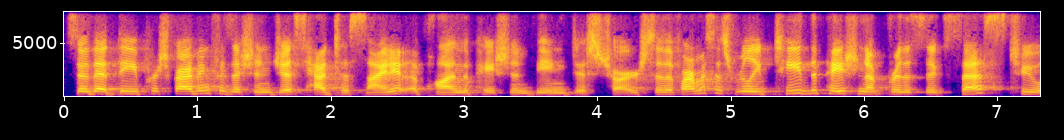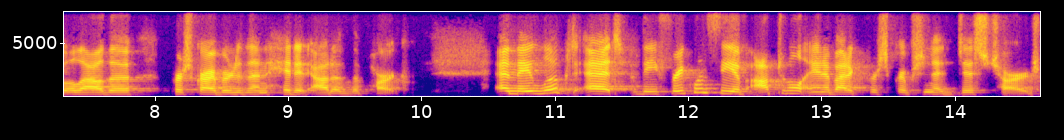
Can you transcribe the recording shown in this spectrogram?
so that the prescribing physician just had to sign it upon the patient being discharged. So the pharmacist really teed the patient up for the success to allow the prescriber to then hit it out of the park. And they looked at the frequency of optimal antibiotic prescription at discharge.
